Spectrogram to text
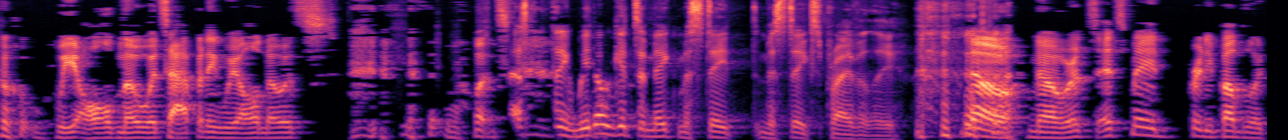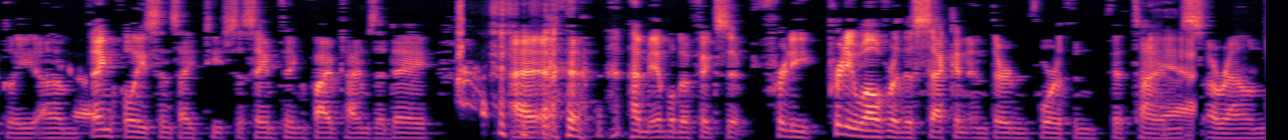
we all know what's happening. We all know it's what's That's the thing. We don't get to make mistake mistakes privately. no, no. It's it's made pretty publicly. Um, Thankfully, since I teach the same thing five times a day, I, I'm able to fix it pretty pretty well for the second and third and fourth and fifth times around.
